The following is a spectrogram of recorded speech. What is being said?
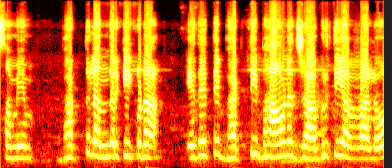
సమయం భక్తులందరికీ కూడా ఏదైతే భక్తి భావన జాగృతి అవ్వాలో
